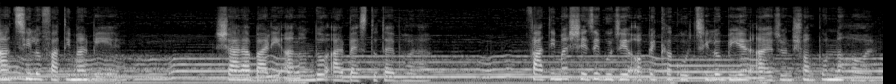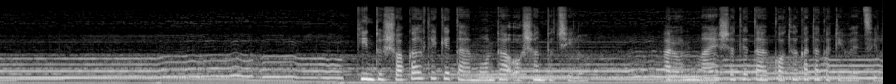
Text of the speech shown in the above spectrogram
আজ ছিল ফাতিমার বিয়ে। সারা বাড়ি আনন্দ আর ব্যস্ততায় ভরা। ফাতিমা সেজে গুজে অপেক্ষা করছিল বিয়ের আয়োজন সম্পন্ন হওয়ার। কিন্তু সকাল থেকে তার মনটা অশান্ত ছিল, কারণ মায়ের সাথে তার কথা কাটাকাটি হয়েছিল।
